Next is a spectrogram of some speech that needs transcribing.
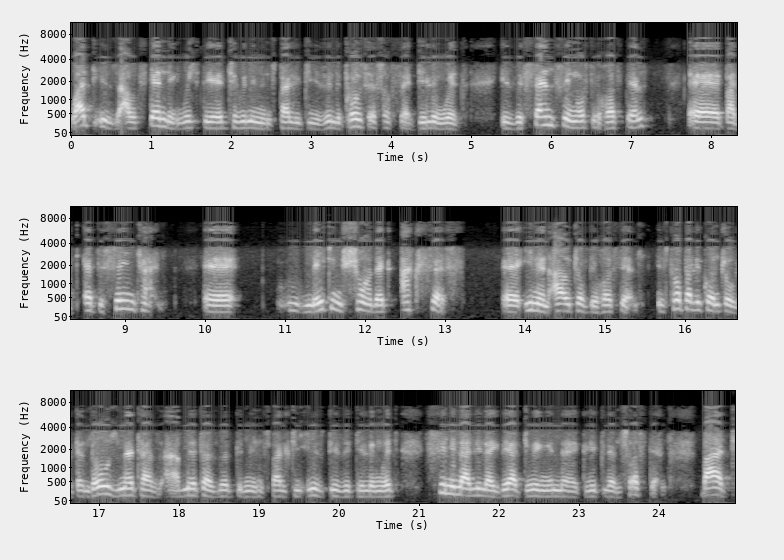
What is outstanding, which the eThekwini municipality is in the process of uh, dealing with, is the fencing of the hostel, uh, but at the same time, uh, making sure that access in and out of the hostel. Is properly controlled and those matters are matters that the municipality is busy dealing with. Similarly like they are doing in the Cleveland hostel. But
